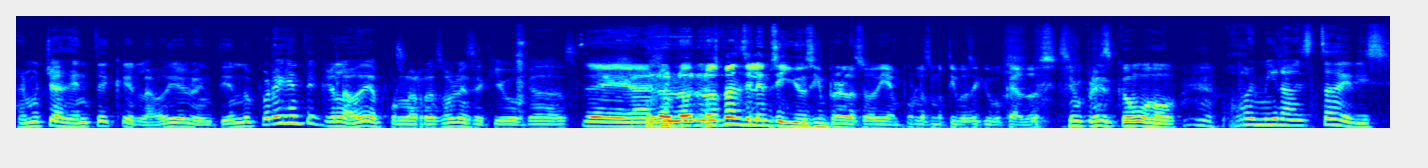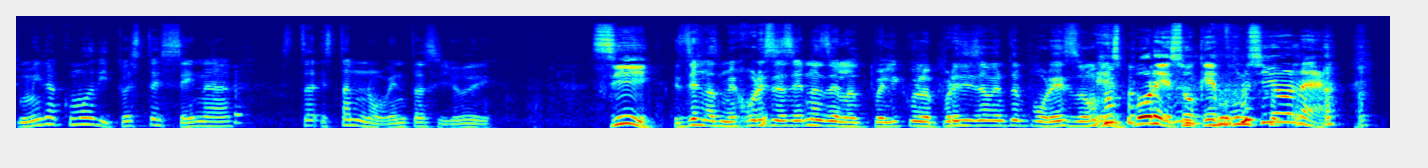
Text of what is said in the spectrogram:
hay mucha gente que la odia y lo entiendo, pero hay gente que la odia por las razones equivocadas. A lo- lo- los fans del MCU siempre los odian por los motivos equivocados. Siempre es como, ay, mira esta edición, mira cómo editó esta escena, esta, esta noventas y yo de... Sí, Es de las mejores escenas de la película, precisamente por eso. es por eso que funciona.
